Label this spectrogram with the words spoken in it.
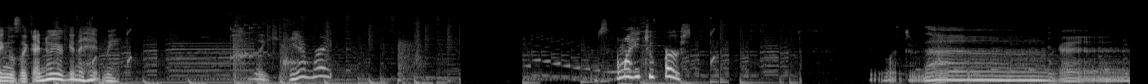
Thing was like, I know you're gonna hit me. She's like, yeah, I'm right. I'm gonna hit you first. Just went through that. Okay.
